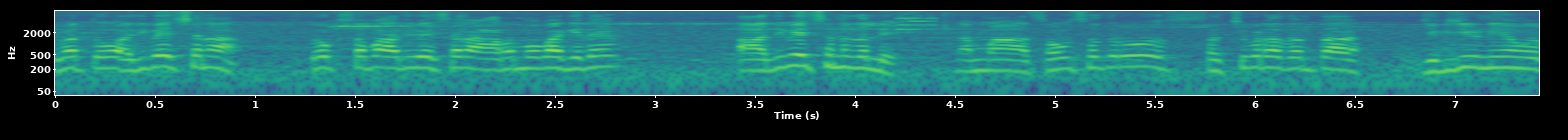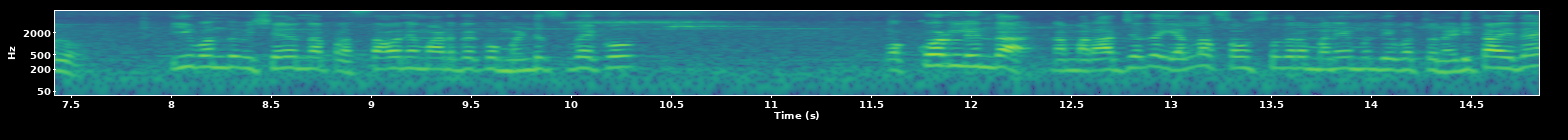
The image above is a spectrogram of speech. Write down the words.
ಇವತ್ತು ಅಧಿವೇಶನ, ಲೋಕಸಭಾ ಅಧಿವೇಶನ ಆರಂಭವಾಗಿದೆ. ಆ ಅಧಿವೇಶನದಲ್ಲಿ ನಮ್ಮ ಸಂಸದರು, ಸಚಿವರಾದಂಥ ಜಿಗಜಿಣಿಯವರು ಈ ಒಂದು ವಿಷಯವನ್ನು ಪ್ರಸ್ತಾವನೆ ಮಾಡಬೇಕು, ಮಂಡಿಸಬೇಕು. ಒಕ್ಕೋರ್ಲಿಂದ ನಮ್ಮ ರಾಜ್ಯದ ಎಲ್ಲ ಸಂಸದರ ಮನೆ ಮುಂದೆ ಇವತ್ತು ನಡೀತಾ ಇದೆ.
